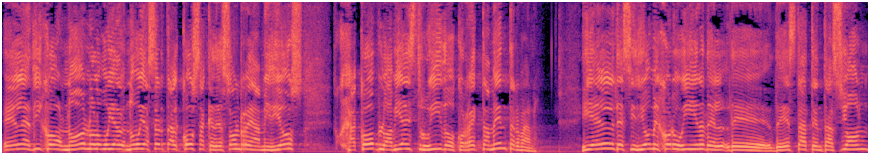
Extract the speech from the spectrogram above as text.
él dijo, no, no lo voy a, no voy a hacer tal cosa que deshonre a mi Dios. Jacob lo había instruido correctamente, hermano. Y él decidió mejor huir de, de, esta tentación.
